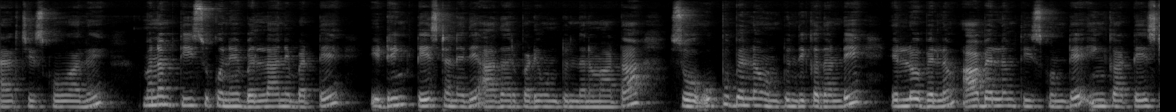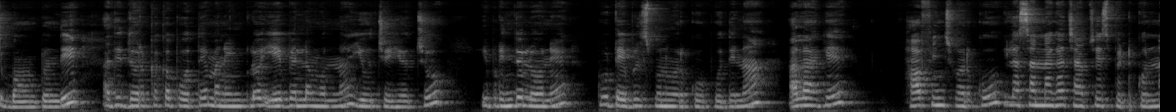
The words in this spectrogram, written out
యాడ్ చేసుకోవాలి. మనం తీసుకునే బెల్లాన్ని బట్టి ఈ డ్రింక్ టేస్ట్ అనేది ఆధారపడి ఉంటుందన్నమాట. సో ఉప్పు బెల్లం ఉంటుంది కదండి ఎల్లో బెల్లం ఆ బెల్లం తీసుకుంటే ఇంకా టేస్ట్ బాగుంటుంది. అది దొరకకపోతే మన ఇంట్లో ఏ బెల్లం ఉన్నా యూజ్ చేయొచ్చు. ఇప్పుడు ఇందులోనే టూ టేబుల్ స్పూన్ వరకు పుదీనా అలాగే హాఫ్ ఇంచ్ వరకు ఇలా సన్నగా చాప్ చేసి పెట్టుకున్న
